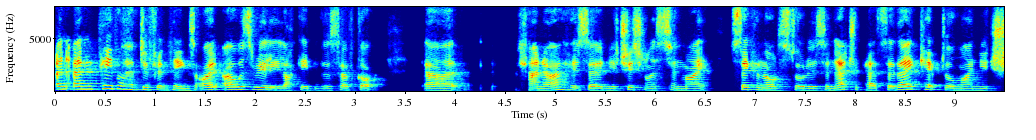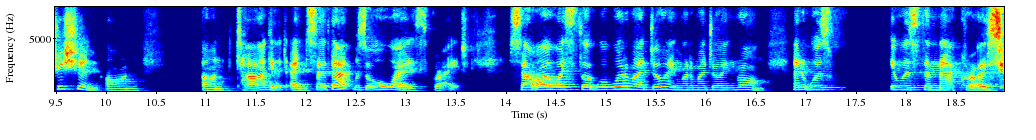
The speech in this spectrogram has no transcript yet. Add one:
and, and people have different things. I, I was really lucky because I've got uh, Hannah, who's a nutritionist, and my second oldest daughter is a naturopath. So they kept all my nutrition on on target. And so that was always great. So I always thought, well, what am I doing? What am I doing wrong? And it was it was the macros.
